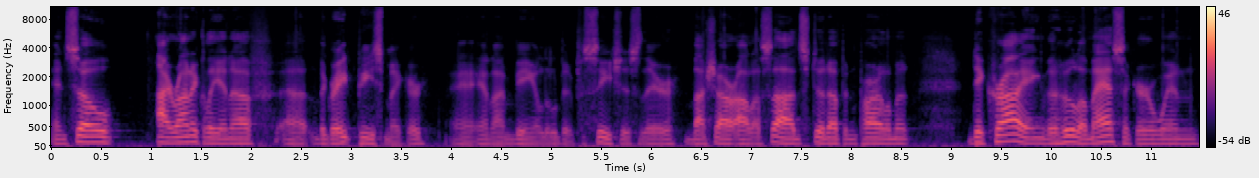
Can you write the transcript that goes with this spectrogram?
And so, ironically enough, uh, the great peacemaker, and I'm being a little bit facetious there, Bashar al-Assad stood up in parliament decrying the Hula massacre when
